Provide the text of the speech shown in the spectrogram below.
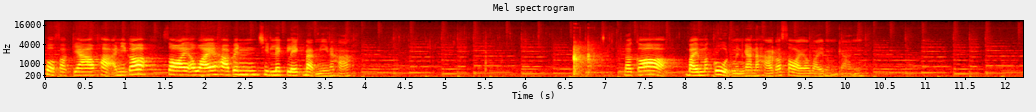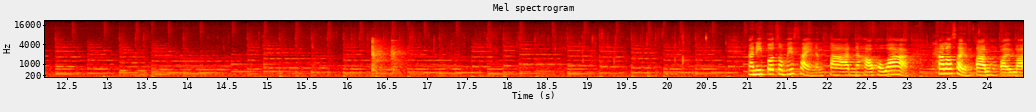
ถั่วฝักยาวค่ะ อันนี้ก็ซอยเอาไว้นะคะ เป็นชิ้นเล็กๆ แบบนี้นะคะ แล้วก็ใบมะกรูดเหมือนกันนะคะ ก็ซอยเอาไว้เหมือนกัน อันนี้โปจะไม่ใส่น้ำตาลนะคะ เพราะว่าถ้าเราใส่น้ำตาลลงไปเวลา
